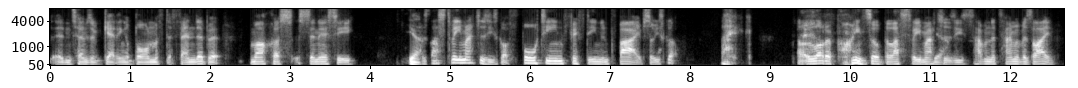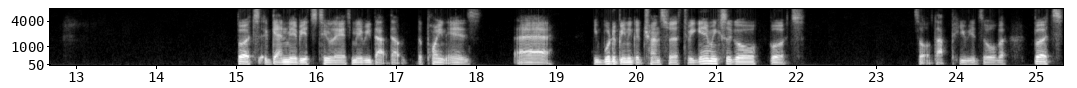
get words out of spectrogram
in terms of getting a Bournemouth defender, but Marcos Senesi, Yeah. his last three matches, he's got 14, 15, and 5. So he's got like a lot of points over the last three matches. He's having the time of his life. But again, maybe it's too late. Maybe that, that the point is uh he would have been a good transfer three game weeks ago, but sort of that period's over. But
